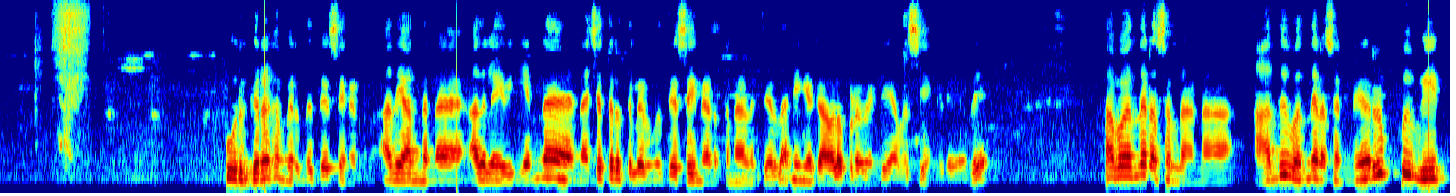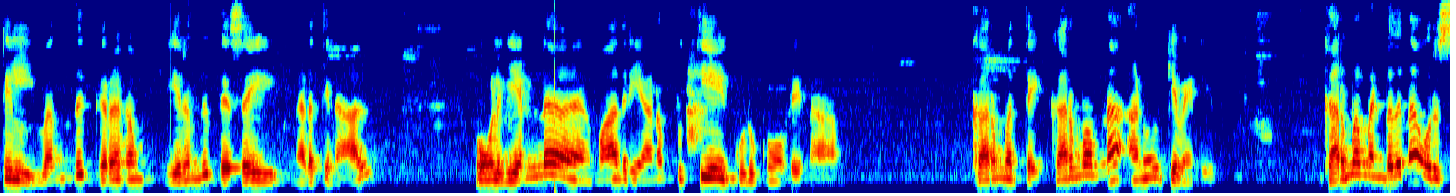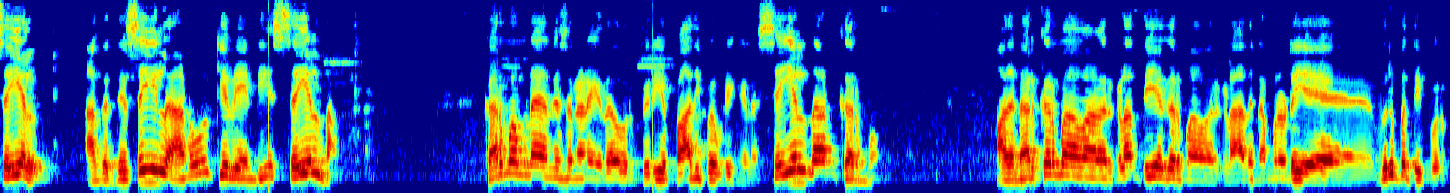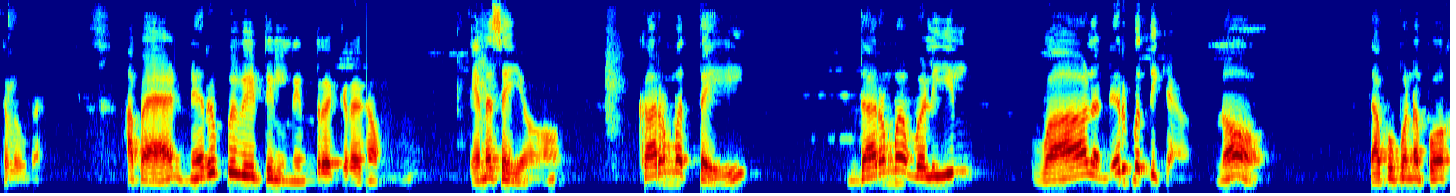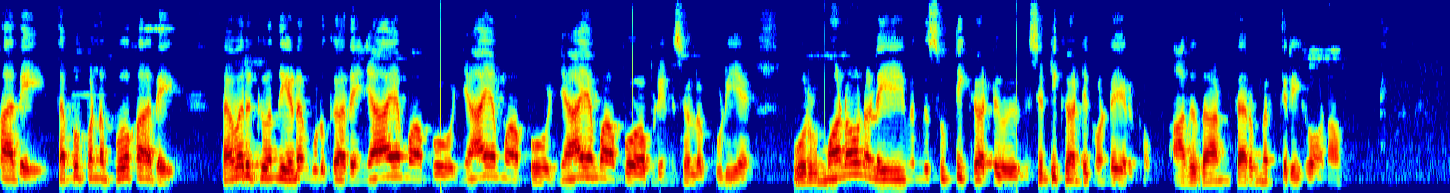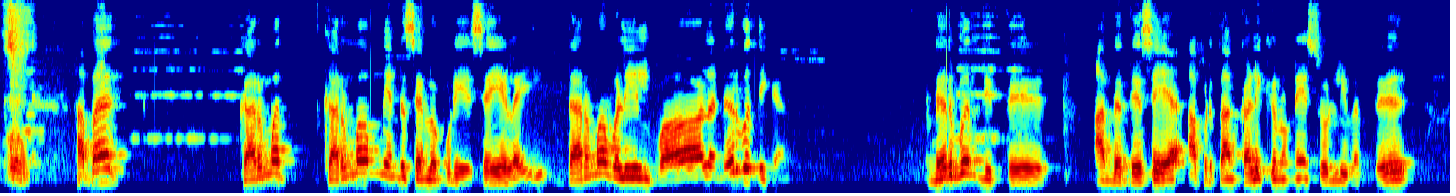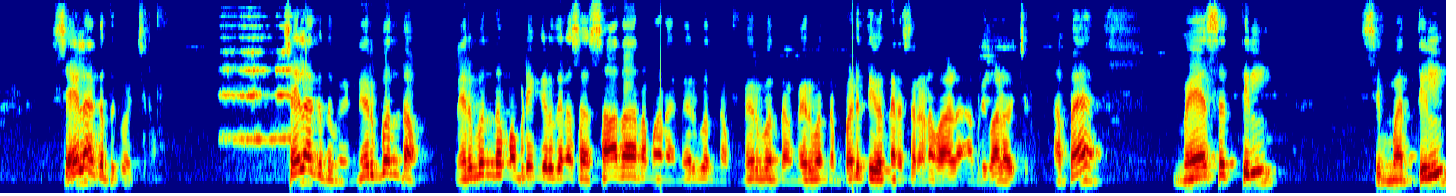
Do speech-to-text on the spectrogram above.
ஒரு கிரகம் இருந்து திசை நடத்தணும். அது அந்த ந- என்ன நட்சத்திரத்திலிருந்து திசை நடத்தினாலும் சரி தான் நீங்கள் கவலைப்பட வேண்டிய அவசியம் கிடையாது. அப்ப வந்து என்ன சொல்லலாம்னா அது வந்து என்ன சொல்ல நெருப்பு வீட்டில் வந்து கிரகம் இருந்து திசை நடத்தினால் உங்களுக்கு என்ன மாதிரியான புத்தியை கொடுக்கும் அப்படின்னா கர்மத்தை கர்மம்னா அனுபவிக்க வேண்டியது. கர்மம் என்பதுன்னா ஒரு செயல். அந்த திசையில் அனுபவிக்க வேண்டிய செயல் தான் கர்மம்னா என்ன சொன்னா ஏதோ ஒரு பெரிய பாதிப்பு அப்படிங்கல. செயல்தான் கர்மம். அது நற்கர்மாவாக இருக்கலாம் தீய கர்மாவாக இருக்கலாம் அது நம்மளுடைய விருப்பத்தை பொறுத்தளவு தான் அப்ப நெருப்பு வீட்டில் நின்ற கிரகம் என்ன செய்யும்? கர்மத்தை தர்ம வழியில் வாழ நிர்பந்திக்கும். நோ. தப்பு பண்ண போகாதே தப்பு பண்ண போகாதே. தவறுக்கு வந்து இடம் கொடுக்காதே. நியாயமா போ நியாயமா போ நியாயமா போ அப்படின்னு சொல்லக்கூடிய ஒரு மனோநிலையை வந்து சுட்டிக்காட்டு சுட்டிக்காட்டி கொண்டே இருக்கும். அதுதான் தர்ம திரிகோணம். அப்ப கர்ம கர்மம் என்று சொல்லக்கூடிய செயலை தர்ம வழியில் வாழ நிர்பந்திக்க நிர்பந்தித்து அந்த திசையை அப்படித்தான் கழிக்கணும்னே சொல்லி வந்து செயலாக்கத்துக்கு வச்சிடும் செயலாக்கத்துக்கு நிர்பந்தம். நிர்பந்தம் அப்படிங்கிறது என்ன சார்? சாதாரணமான நிர்பந்தம் நிர்பந்தம் நிர்பந்தம். படுத்தி வந்து என்ன சொல்றேன்னா வாழ அப்படி வாழ வச்சிடும் அப்ப மேசத்தில் சிம்மத்தில்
